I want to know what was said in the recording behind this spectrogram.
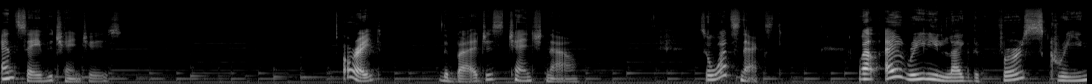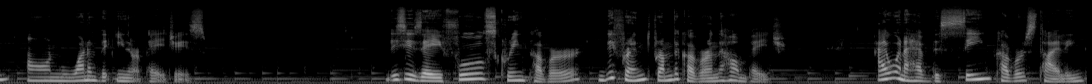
and save the changes. Alright, the badge is changed now. So what's next? Well, I really like the first screen on one of the inner pages. This is a full screen cover, different from the cover on the homepage. I want to have the same cover styling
